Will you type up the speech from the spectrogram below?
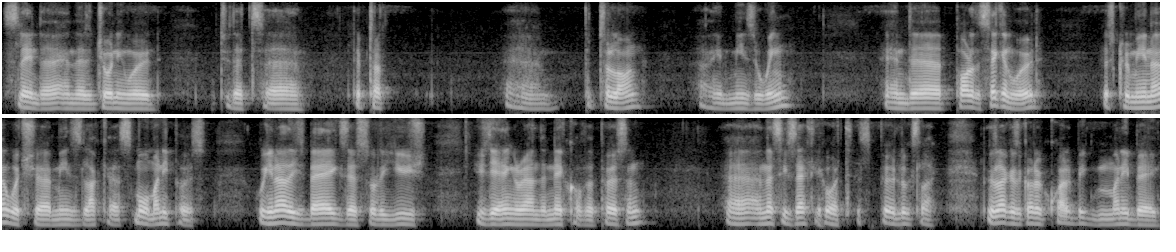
slender, and the adjoining word to that uh, leptot um, I think it means a wing. And uh, part of the second word is crimino, which uh, means like a small money purse. Well, you know these bags that sort of use, usually hang around the neck of the person. Uh, and that's exactly what this bird looks like. It looks like it's got a quite a big money bag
